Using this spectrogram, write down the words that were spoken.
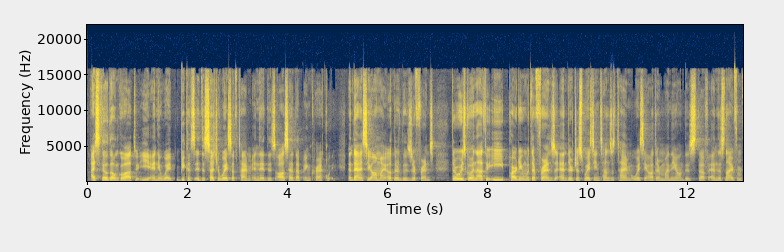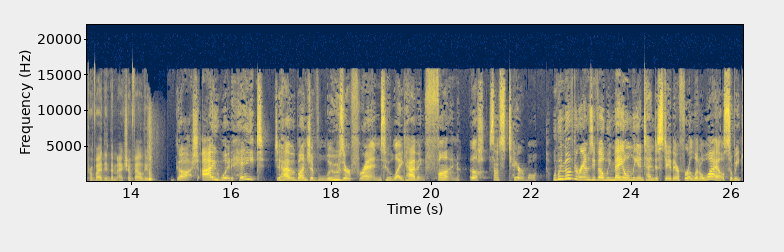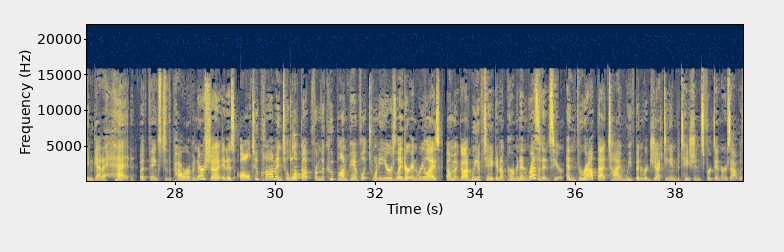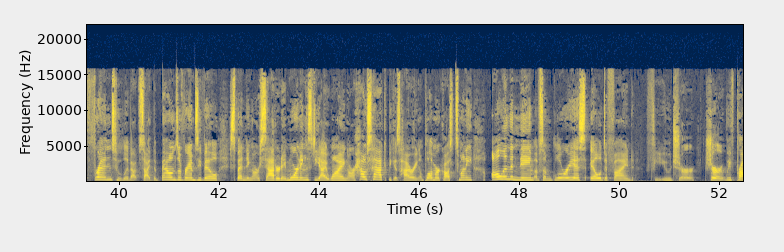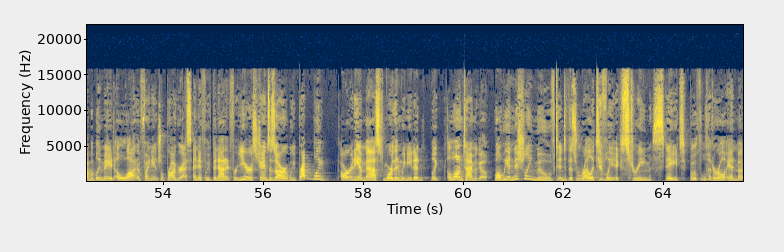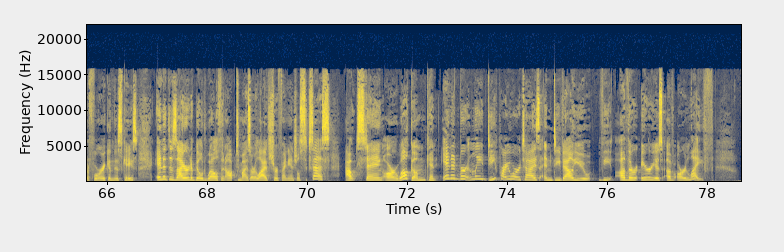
I still don't go out to eat anyway because it is such a waste of time and it is all set up incorrectly. And then I see all my other loser friends, they're always going out to eat, partying with their friends, and they're just wasting tons of time, wasting all their money on this stuff, and it's not even providing them actual value. Gosh, I would hate to have a bunch of loser friends who like having fun. Ugh, sounds terrible. When we move to Ramseyville, we may only intend to stay there for a little while so we can get ahead. But thanks to the power of inertia, it is all too common to look up from the coupon pamphlet 20 years later and realize, oh my god, we have taken up permanent residence here. And throughout that time, we've been rejecting invitations for dinners out with friends who live outside the bounds of Ramseyville, spending our Saturday mornings DIYing our house hack because hiring a plumber costs money, all in the name of some glorious, ill defined future. Sure, we've probably made a lot of financial progress, and if we've been at it for years, chances are we probably already amassed more than we needed like a long time ago. While we initially moved into this relatively extreme state, both literal and metaphoric in this case, in a desire to build wealth and optimize our lives for financial success, outstaying our welcome can inadvertently deprioritize and devalue the other areas of our life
